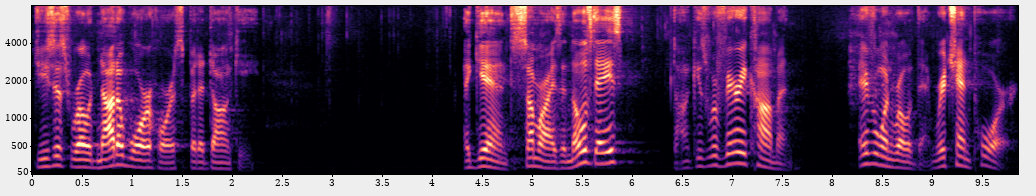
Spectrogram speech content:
Jesus rode not a war horse, but a donkey. Again, to summarize, in those days, donkeys were very common. Everyone rode them, rich and poor.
